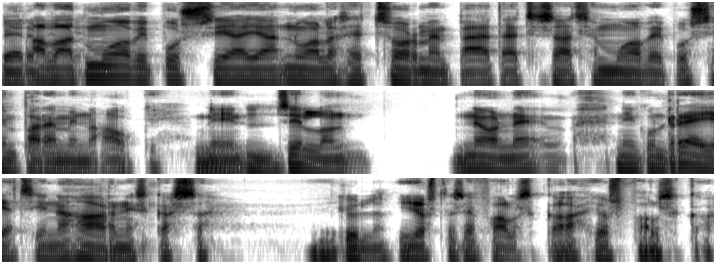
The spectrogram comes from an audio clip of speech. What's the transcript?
Verbi. avaat muovipussia ja nuolaset sormenpäätä, että sä saat sen muovipussin paremmin auki, niin Mm. silloin ne on ne niin kun reijät siinä haarniskassa, Kyllä. josta se falskaa, jos falskaa.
